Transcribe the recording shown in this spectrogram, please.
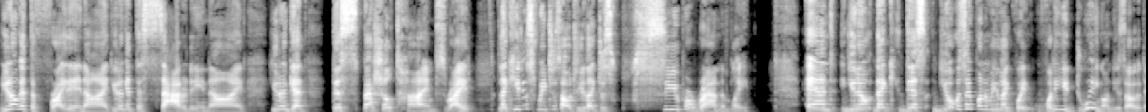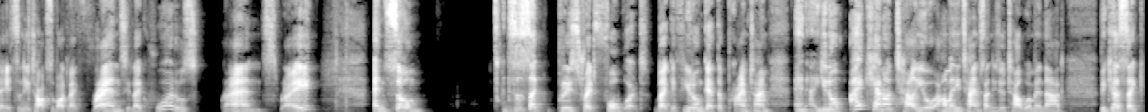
You don't get the Friday night. You don't get the Saturday night. You don't get the special times, right? Like he just reaches out to you like just super randomly. And you know, like this, you always like wondering, like, wait, what are you doing on these other dates? And he talks about like friends. You're like, who are those friends, right? And so this is like pretty straightforward. Like if you don't get the prime time, and you know, I cannot tell you how many times I need to tell women that because like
